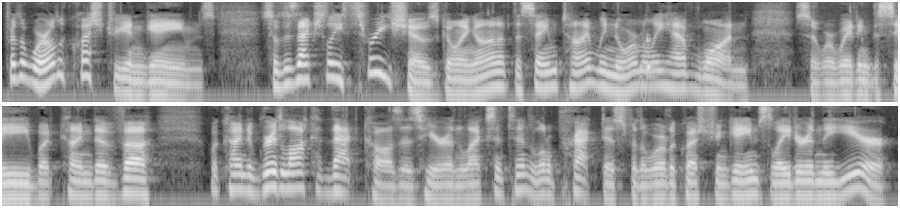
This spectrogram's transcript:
for the World Equestrian Games. So there's actually three shows going on at the same time. We normally have one. So we're waiting to see what kind of uh, what kind of gridlock that causes here in Lexington. A little practice for the World Equestrian Games later in the year.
